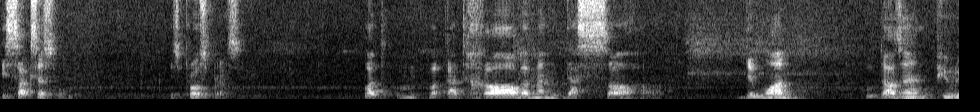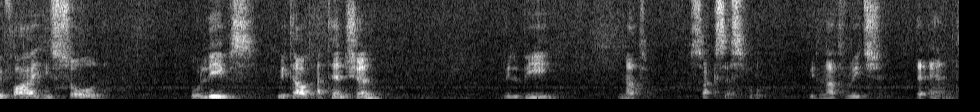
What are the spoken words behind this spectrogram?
is successful is prosperous but وقد خاب من دساها the one who doesn't purify his soul, who lives without attention, will be not successful, will not reach the end.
